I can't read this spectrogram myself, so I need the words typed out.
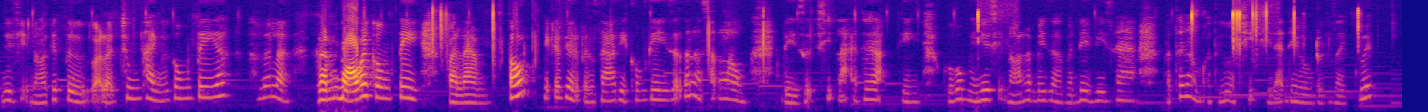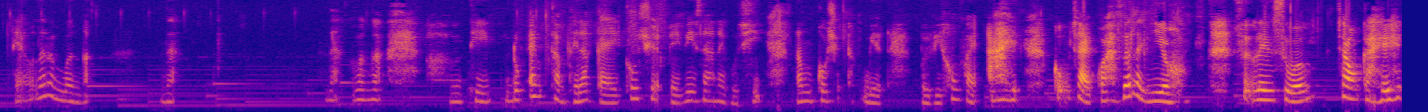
như chị nói cái từ gọi là trung thành với công ty á, rất là gắn bó với công ty và làm tốt những cái việc được giao thì công ty sẽ rất là sẵn lòng để giữ chị lại thôi ạ. Thì cuối cùng như chị nói là bây giờ vấn đề visa và tất cả mọi thứ của chị thì đã đều được giải quyết. Thì em cũng rất là mừng ạ. Dạ. Dạ vâng ạ. Ờ, thì đúng, em cảm thấy là cái câu chuyện về visa này của chị là một câu chuyện đặc biệt, Bởi vì không phải ai cũng trải qua rất là nhiều sự lên xuống trong cái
